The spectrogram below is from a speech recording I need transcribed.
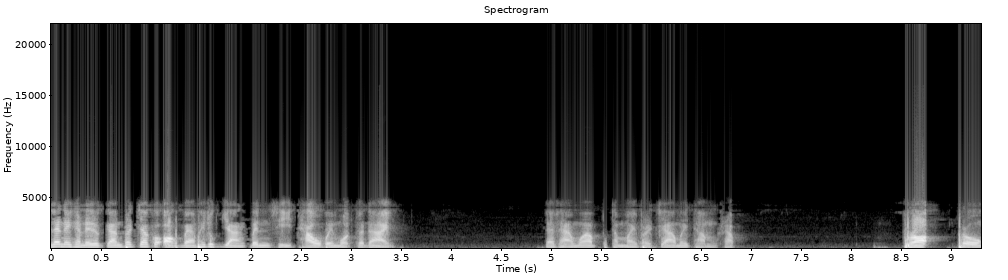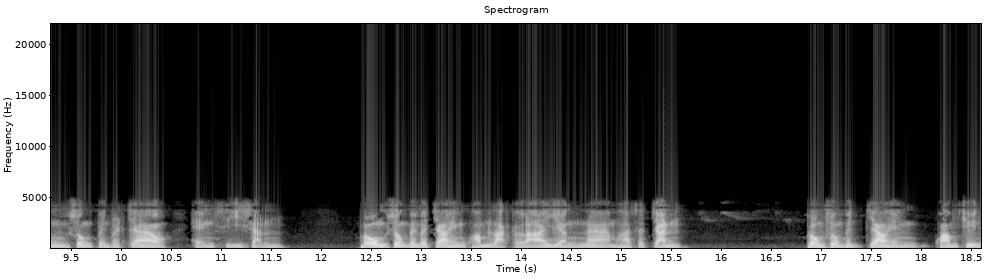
และในขณะเดียวกันพระเจ้าก็ออกแบบให้ทุกอย่างเป็นสีเทาไปหมดก็ได้ แต่ถามว่าทำไมพระเจ้าไม่ทำครับ เพราะ พระองค์ทรงเป็นพระเจ้าแห่งสีสัน พระองค์ทรงเป็นพระเจ้าแห่งความหลากหลายอย่างน่ามหัศจรรย์ พระองค์ทรงเป็นเจ้าแห่งความชื่น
